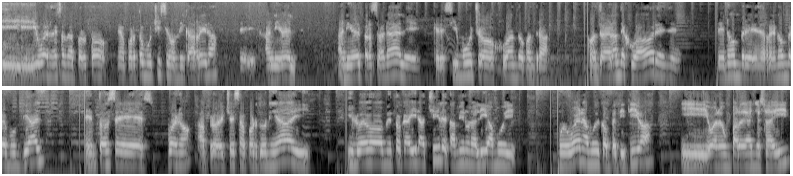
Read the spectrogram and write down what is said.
y, bueno, eso me aportó, me aportó muchísimo en mi carrera eh, a nivel a nivel personal. Eh, crecí mucho jugando contra, contra grandes jugadores de, nombre, de renombre mundial. Entonces, bueno, aproveché esa oportunidad y, y luego me toca ir a Chile, también una liga muy, muy buena, muy competitiva. Y bueno, un par de años ahí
